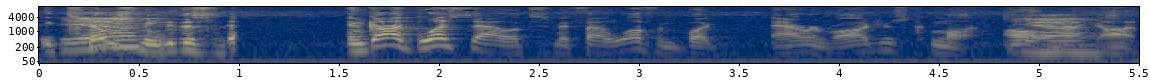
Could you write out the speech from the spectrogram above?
It Yeah. kills me to this day. And God bless Alex Smith. I love him. But Aaron Rodgers, come on. Oh, Yeah. my God.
